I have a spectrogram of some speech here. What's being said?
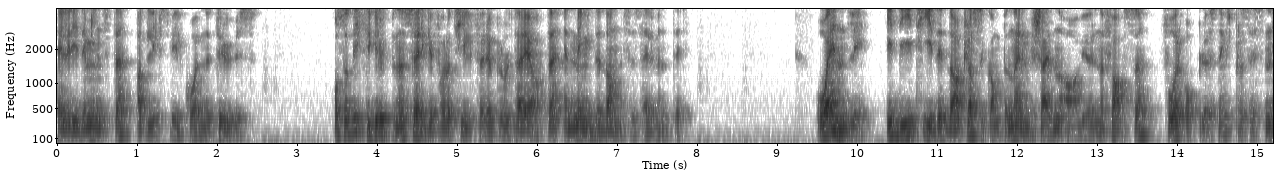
eller i det minste at livsvilkårene trues. Også disse gruppene sørger for å tilføre proletariatet en mengde dannelseselementer. Og endelig, i de tider da klassekampen nærmer seg den avgjørende fase, får oppløsningsprosessen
